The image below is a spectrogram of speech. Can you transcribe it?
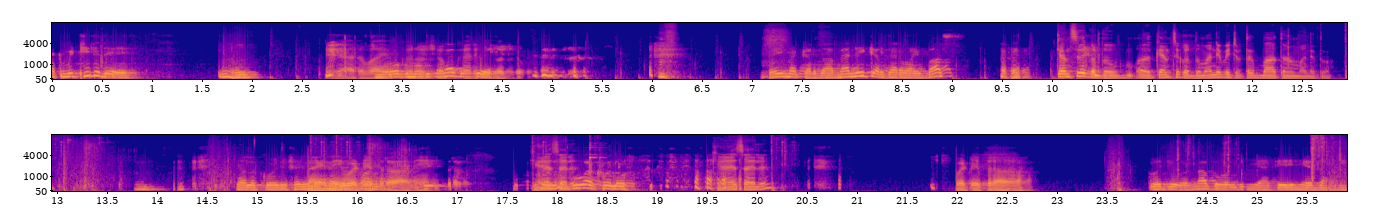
एक मिठी दे दे। यार भाई करो शो कर करो शो नहीं मैं करदा मैं नहीं करदा भाई बस। कैंसिल कर दो कैंसिल कर दो। माने भाई जब तक बात है हमारे तो। चल कोई नहीं फिर नहीं नहीं बड़े भरा ने क्या है साइलेंट बुआ खोलो। क्या है साइलेंट बड़े भरा कुछ और ना बोल दी यार तेरी मेहरबानी।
